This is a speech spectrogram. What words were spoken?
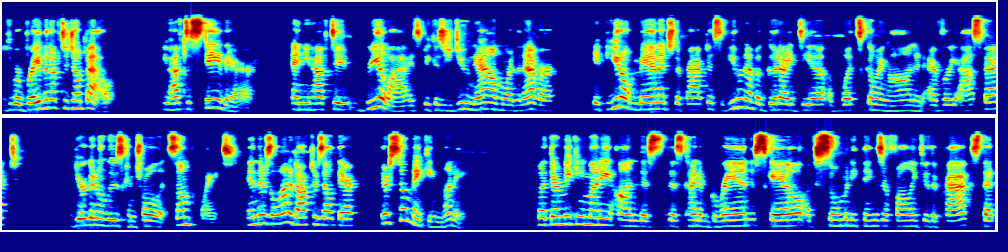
You were brave enough to jump out. You have to stay there. And you have to realize, because you do now more than ever, if you don't manage the practice, if you don't have a good idea of what's going on in every aspect, you're going to lose control at some point. And there's a lot of doctors out there, they're still making money. but they're making money on this this kind of grand scale of so many things are falling through the cracks that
